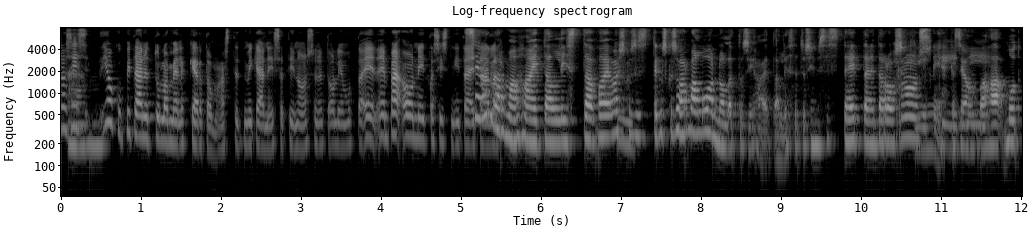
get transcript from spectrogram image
No siis Ähm. joku pitää nyt tulla meille kertomaan sitten, että mikä niissä tinoissa nyt oli, mutta en, enpä ole niitä, siis niitä ei Se on täällä... varmaan haitallista, vai olisiko Mm. se sitten, koska se on varmaan luonnolle tosi haitallista, että jos ihmiset sitten heittää niitä roskiin, Roskiin, niin ehkä se on niin. paha. Mutta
